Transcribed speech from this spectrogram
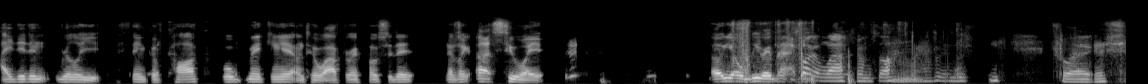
I didn't really think of cock while making it until after I posted it. And I was like, oh, it's too late. Oh, yo, be right back. I'm fucking laughing. I'm sorry. I'm laughing. It's hilarious.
